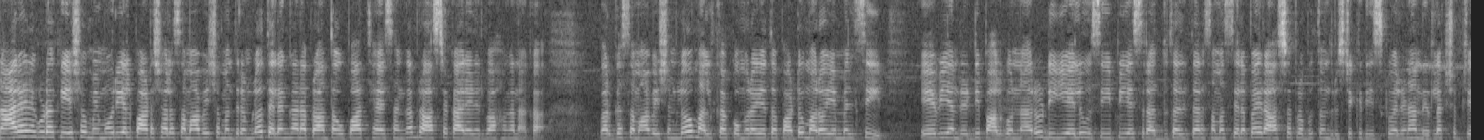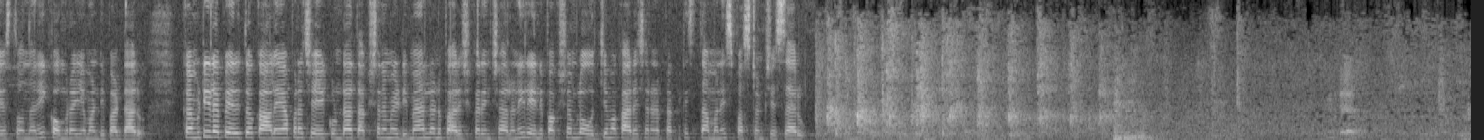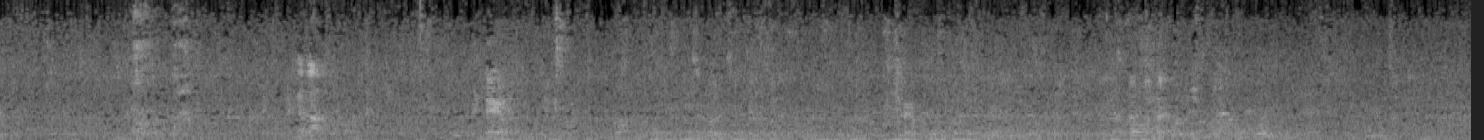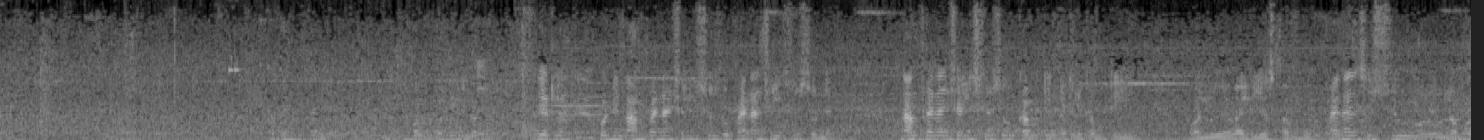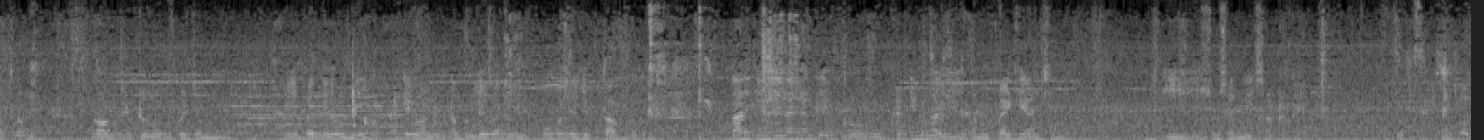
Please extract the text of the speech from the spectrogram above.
Narayanguda Keshav memorial పాఠశాల సమావేశ మందిరంలో తెలంగాణ ప్రాంత ఉపాధ్యాయ సంఘం రాష్ట్ర కార్యనిర్వాహక వర్గ సమావేశంలో మల్క కుమరయ్యతో పాటు మరో ఎమ్మెల్సీ ఏవిఎన్ రెడ్డి పాల్గొన్నారు. డిఏలు సిపిఎస్ రద్దు తదితర సమస్యలపై రాష్ట్ర ప్రభుత్వం దృష్టికి తీసుకువెళ్ళినా నిర్లక్ష్యం చేస్తోందని కొమరయ్య మండిపడ్డారు. కమిటీల పేరుతో కాలయాపన చేయకుండా తక్షణమే డిమాండ్లను పరిష్కరించాలని లేని పక్షంలో ఉద్యమ కార్యాచరణ ప్రకటిస్తామని స్పష్టం చేశారు. ఎట్లా అంటే కొన్ని non financial issues financial issues ఉన్నాయి. Non financial issues committee metal committee వాళ్ళు ఎవాల్యూ చేస్తూ ఉన్నారు ఫైనాన్స్ ఇష్యూలో మాత్రం గవర్నమెంట్ కొంచెం ఇబ్బందిగా ఉంది. అంటే వాళ్ళు డబ్బులు లేవని ఓపెన్గా చెప్తా ఉన్నారు. దానికి ఏ విధంగా అంటే ఇప్పుడు కంటిన్యూగా ఈ మనం ఫైట్ చేయాల్సింది. ఈ ఇష్యూస్ అన్నీ థ్యాంక్ యూ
